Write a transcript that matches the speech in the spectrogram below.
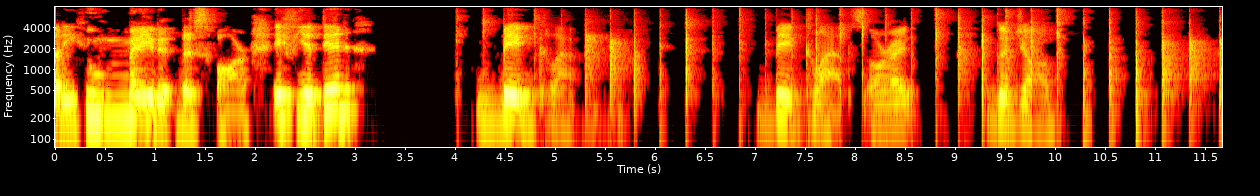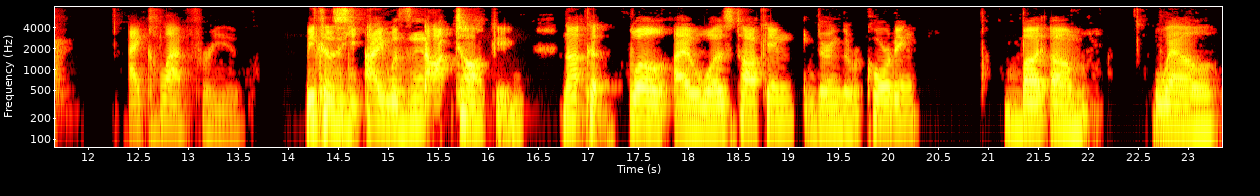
Everybody who made it this far. If you did, big clap. Big claps, alright? Good job. I clap for you. Because I was not talking. Not, well, I was talking during the recording, but, um, well,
